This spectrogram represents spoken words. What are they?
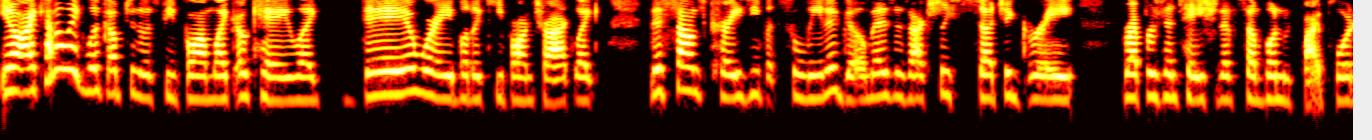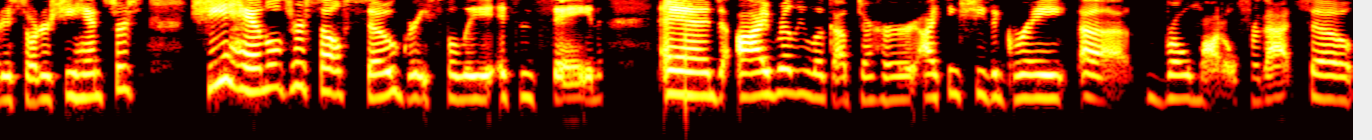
you know, I kind of like look up to those people. I'm like, okay, like they were able to keep on track. Like this sounds crazy, but Selena Gomez is actually such a great representation of someone with bipolar disorder. She handles she handles herself so gracefully. It's insane. And I really look up to her. I think she's a great uh role model for that. So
